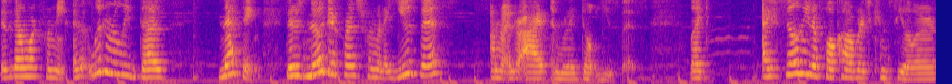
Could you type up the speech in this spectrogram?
it's gonna work for me. And it literally does nothing. There's no difference from when I use this on my under eyes and when I don't use this. Like, I still need a full coverage concealer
